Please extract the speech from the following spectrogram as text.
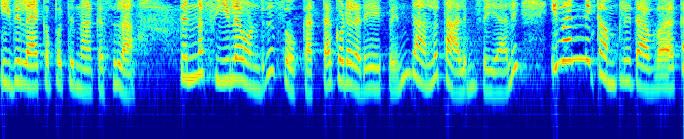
ఇది లేకపోతే నాకు అసలు తిన్న ఫీలే ఉండదు. సో కట్ట కూడా రెడీ అయిపోయింది. దానిలో తాలింపు వేయాలి. ఇవన్నీ కంప్లీట్ అవ్వాక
